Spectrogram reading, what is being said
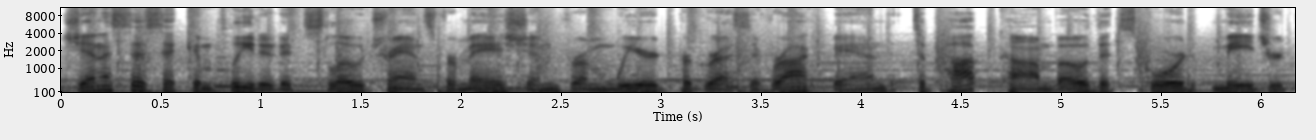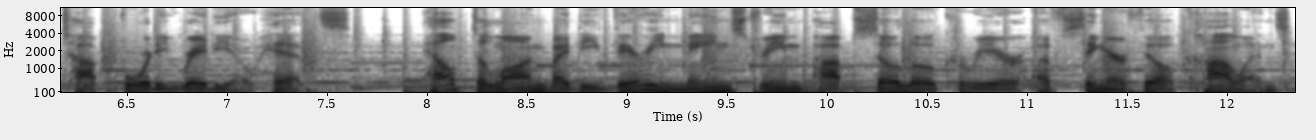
Genesis had completed its slow transformation from weird progressive rock band to pop combo that scored major top 40 radio hits. Helped along by the very mainstream pop solo career of singer Phil Collins,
